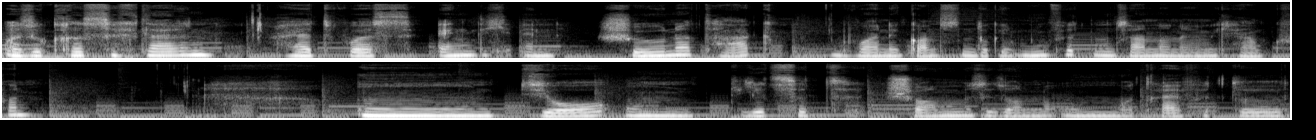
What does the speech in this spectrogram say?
Also grüß euch Leute. Heute war es eigentlich ein schöner Tag. Wir waren den ganzen Tag im Umfeld und sind dann eigentlich heimgefahren. Und ja, und jetzt halt schauen wir sie dann um ein Dreiviertel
